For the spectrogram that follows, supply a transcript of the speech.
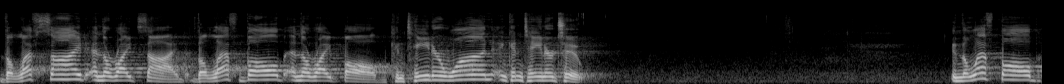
the left side and the right side, the left bulb and the right bulb, container 1 and container 2. In the left bulb,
